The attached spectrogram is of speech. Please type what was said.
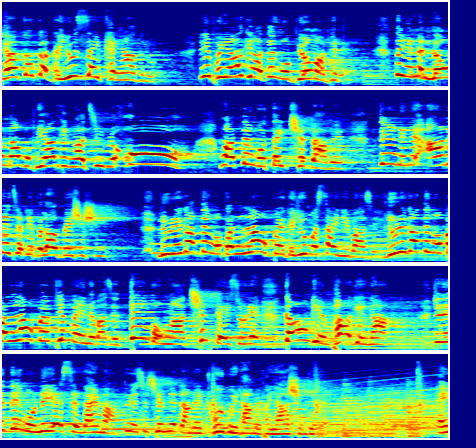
ယာကုပ်ကဂယုစိတ်ခံရသလိုဒီဘုရားခင်ကတင့်ကိုပြောมาဖြစ်တယ်။တင့်ရဲ့နှလုံးသားကိုဘုရားခင်ကကြည့်ပြီးတော့အိုးငါတင့်ကိုတိတ်ချစ်တာပဲ။တင့်နေနဲ့အားနေချက်တွေဘလောက်ပဲရှိရှိလူတွေကတင့်ကိုဘလောက်ပဲဂယုမဆိုင်နေပါစေ။လူတွေကတင့်ကိုဘလောက်ပဲပြစ်ပင်နေပါစေ။တင့်ကိုငါချစ်တယ်ဆိုတဲ့ကောင်းကင်ဖခင်ကဒီနေ့တင့်ကိုနေ့ရက်စင်တိုင်းမှာသူ့ရဲ့ချစ်ချင်းမြတ်တာနဲ့ထွေးပွေထားမယ်ဘုရားရှင်ဖြစ်တယ်။အာ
